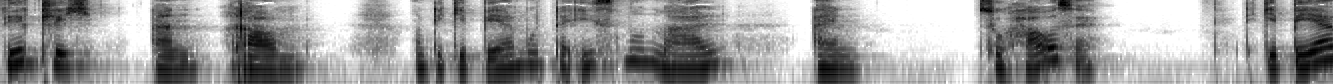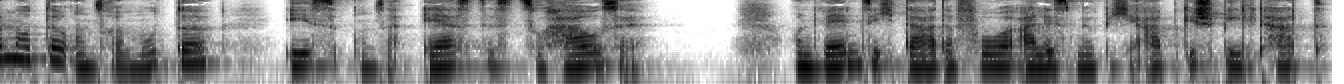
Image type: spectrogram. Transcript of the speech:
wirklich an Raum. Und die Gebärmutter ist nun mal ein Zuhause. Die Gebärmutter unserer Mutter ist unser erstes Zuhause. Und wenn sich da davor alles Mögliche abgespielt hat,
